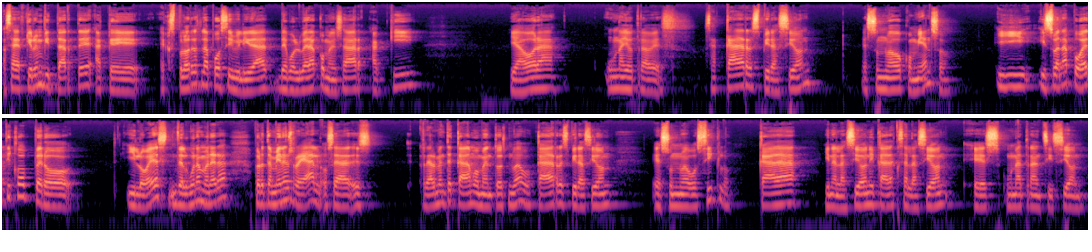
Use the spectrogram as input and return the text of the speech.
o sea, quiero invitarte a que explores la posibilidad de volver a comenzar aquí y ahora una y otra vez. O sea, cada respiración es un nuevo comienzo. Y, suena poético, pero... Y lo es, de alguna manera, pero también es real. O sea, es... Realmente cada momento es nuevo. Cada respiración es un nuevo ciclo. Cada inhalación y cada exhalación es una transición.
